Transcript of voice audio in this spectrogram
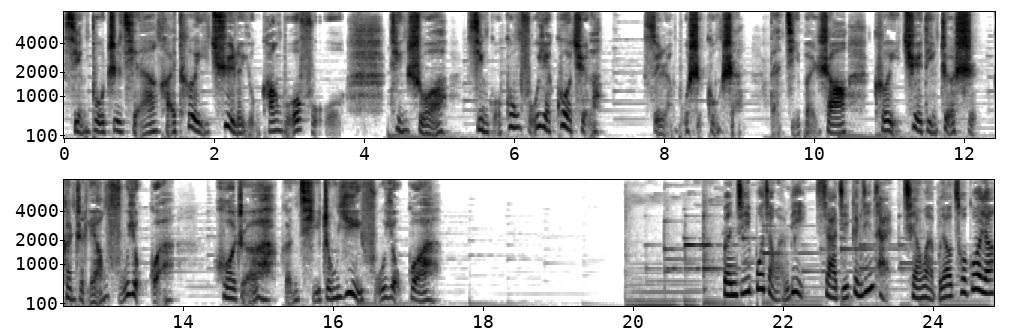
刑部之前还特意去了永康伯府，听说兴国公府也过去了。虽然不是公审，但基本上可以确定这事跟这两府有关，或者跟其中一府有关。本集播讲完毕，下集更精彩，千万不要错过哟。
